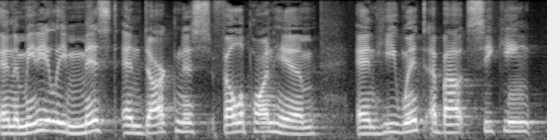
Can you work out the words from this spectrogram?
And immediately mist and darkness fell upon him, and he went about seeking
